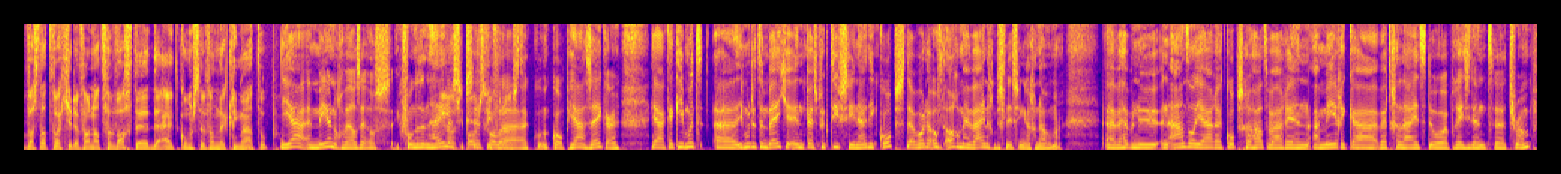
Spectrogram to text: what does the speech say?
Was dat wat je ervan had verwacht, de uitkomsten van de klimaattop? Ja, en meer nog wel zelfs. Ik vond het een hele succesvolle kop. Ja, zeker. Ja, kijk, je moet, uh, je moet het een beetje in perspectief zien. Hè. Die kops, daar worden over het algemeen weinig beslissingen genomen. Uh, we hebben nu een aantal jaren kops gehad waarin Amerika werd geleid door president uh, Trump.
